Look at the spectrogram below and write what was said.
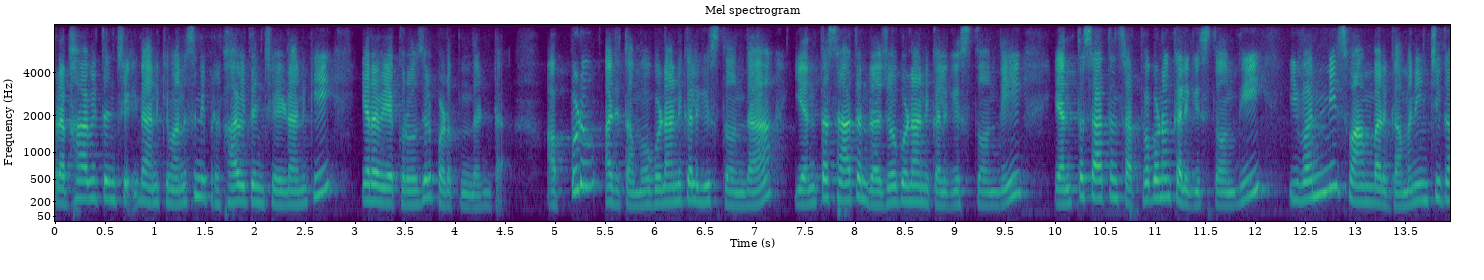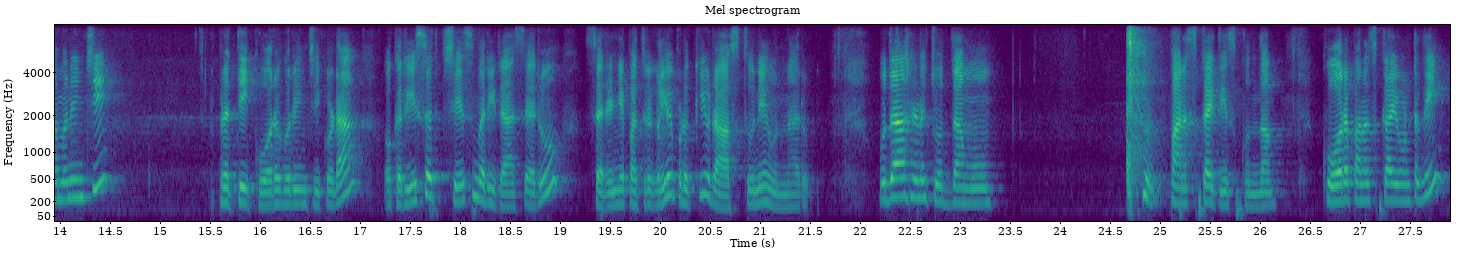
ప్రభావితం చేయడానికి మనసుని ప్రభావితం చేయడానికి ఇరవై ఒక్క రోజులు పడుతుందంట. అప్పుడు అది తమో గుణాన్ని కలిగిస్తోందా? ఎంత శాతం రజోగుణాన్ని కలిగిస్తోంది? ఎంత శాతం సత్వగుణం కలిగిస్తోంది? ఇవన్నీ స్వామివారు గమనించి గమనించి ప్రతి కూర గురించి కూడా ఒక రీసెర్చ్ చేసి మరి రాశారు. శరణ్య పత్రికలు ఇప్పటికి రాస్తూనే ఉన్నారు. ఉదాహరణ చూద్దాము. పనసకాయ తీసుకుందాం. కూర పనసకాయ ఉంటుంది.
